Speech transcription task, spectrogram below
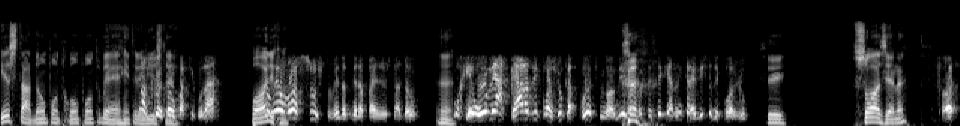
estadão.com.br, entrevista Posso particular? Pode. Tomei o maior susto vendo a primeira página do Estadão, é. porque o homem é a cara do Ipojuca Ponte, meu amigo, eu pensei que era uma entrevista do Ipojuca. Sim. Sósia, né? Sósia.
